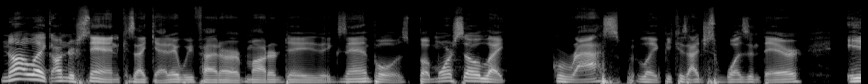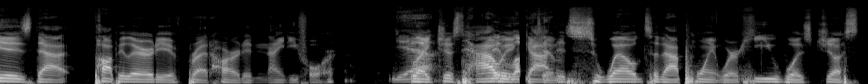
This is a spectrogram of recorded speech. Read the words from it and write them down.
not like understand because I get it. We've had our modern day examples, but more so like grasp, like because I just wasn't there, is that popularity of Bret Hart in '94. Yeah. Like just how They it got him. it swelled to that point where he was just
